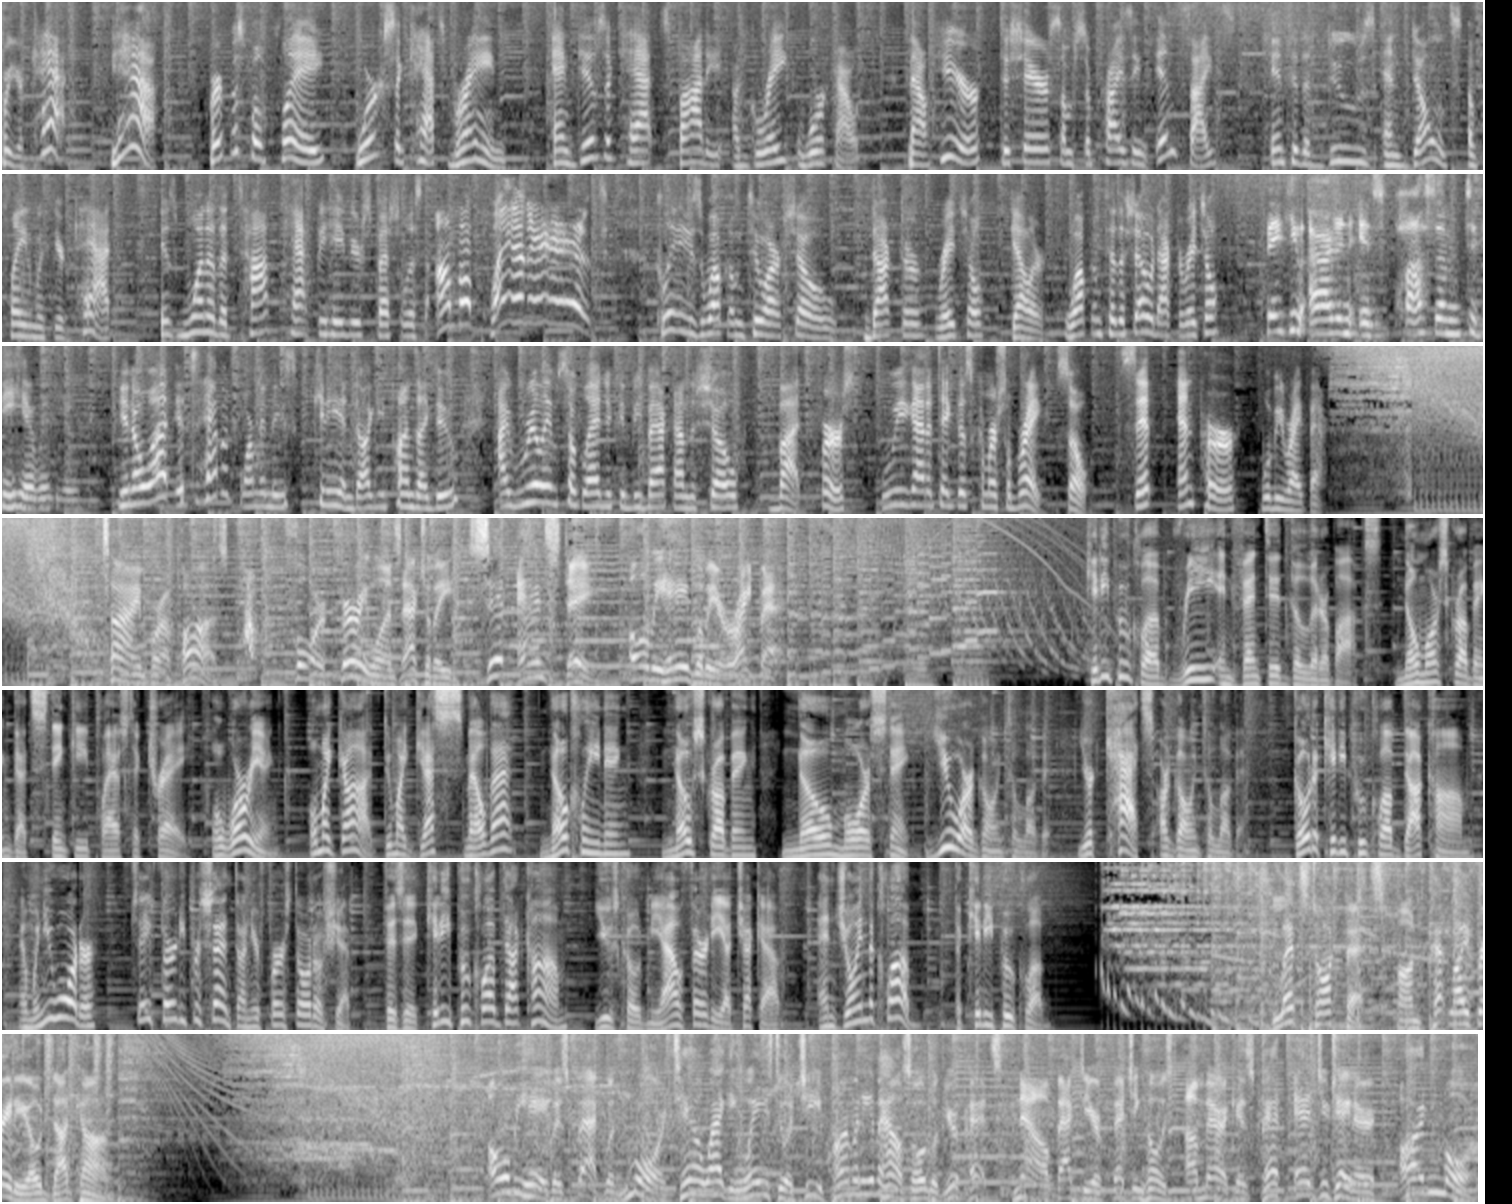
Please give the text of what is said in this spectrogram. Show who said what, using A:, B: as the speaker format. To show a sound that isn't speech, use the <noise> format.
A: for your cat. Yeah, purposeful play works a cat's brain and gives a cat's body a great workout. Now, here to share some surprising insights into the do's and don'ts of playing with your cat is one of the top cat behavior specialists on the planet. Please welcome to our show, Dr. Rachel Geller. Welcome to the show, Dr. Rachel.
B: Thank you, Arden. It's awesome to be here with you.
A: You know what? It's habit forming these kitty and doggy puns I do. I really am so glad you could be back on the show. But first, we got to take this commercial break. So sit and purr. We'll be right back.
C: Time for a pause. Four furry ones actually sit and stay. O Behave We'll be right back.
D: Kitty Poo Club reinvented the litter box. No more scrubbing that stinky plastic tray. Or worrying, oh my god, do my guests smell that? No cleaning, no scrubbing, no more stink. You are going to love it. Your cats are going to love it. Go to kittypooclub.com and when you order, save 30% on your first auto ship. Visit kittypooclub.com, use code MEOW30 at checkout, and join the club, the Kitty Poo Club.
C: Let's talk pets on PetLifeRadio.com. All Behave is back with more tail wagging ways to achieve harmony in the household with your pets. Now back to your fetching host, America's pet edutainer, Arden Moore.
